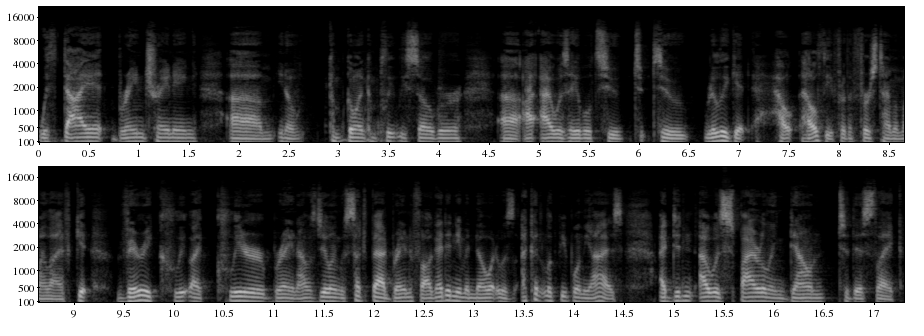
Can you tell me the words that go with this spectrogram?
with diet, brain training, um, you know, com- going completely sober, uh, I, I, was able to, to, to really get he- healthy for the first time in my life, get very clear, like clear brain. I was dealing with such bad brain fog. I didn't even know what it was. I couldn't look people in the eyes. I didn't, I was spiraling down to this, like,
